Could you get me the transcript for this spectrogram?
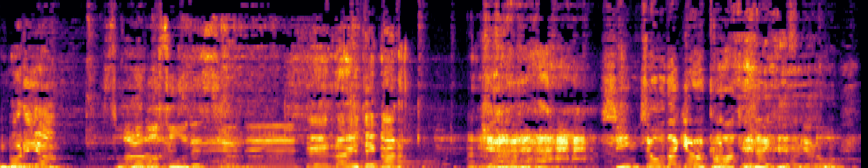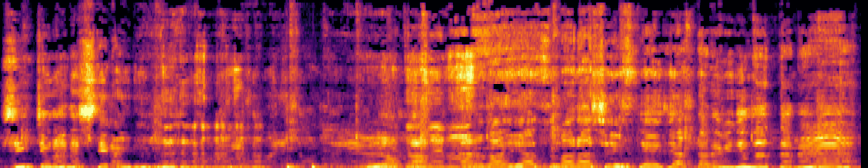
無理やんそうほぼそうですよね。えらいでかないや、身長だけは変わってないんですけど。身長の話してないの に。よかったいや素晴らしいステージやったねみんなよかったね.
